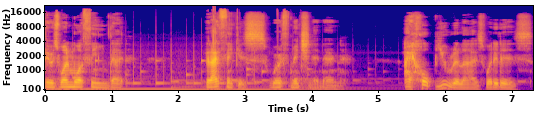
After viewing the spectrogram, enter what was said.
There is one more theme that that I think is worth mentioning and I hope you realize what it is.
